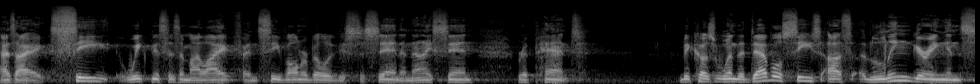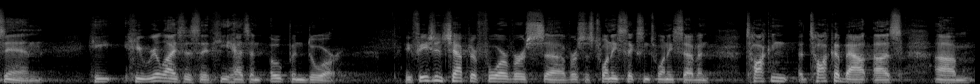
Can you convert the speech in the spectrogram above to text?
As I see weaknesses in my life and see vulnerabilities to sin, and then I sin, repent. Because when the devil sees us lingering in sin, he, he realizes that he has an open door. Ephesians chapter 4, verse, uh, verses 26 and 27, talking, talk about us um,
